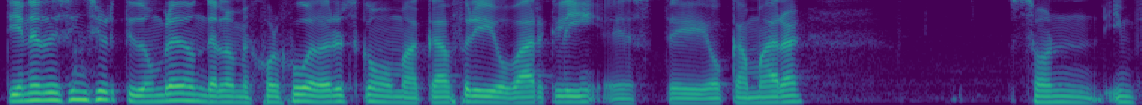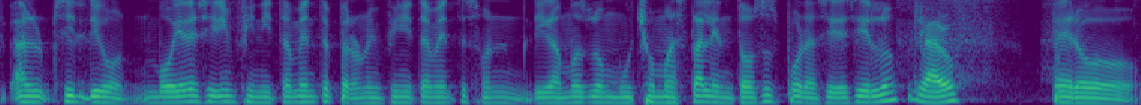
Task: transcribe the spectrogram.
tienes esa incertidumbre donde a lo mejor jugadores como McCaffrey o Barkley este, o Camara son, al- sí, digo, voy a decir infinitamente, pero no infinitamente, son, digámoslo, mucho más talentosos, por así decirlo, claro. pero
